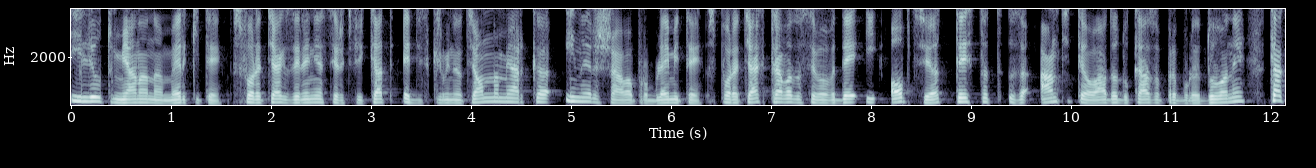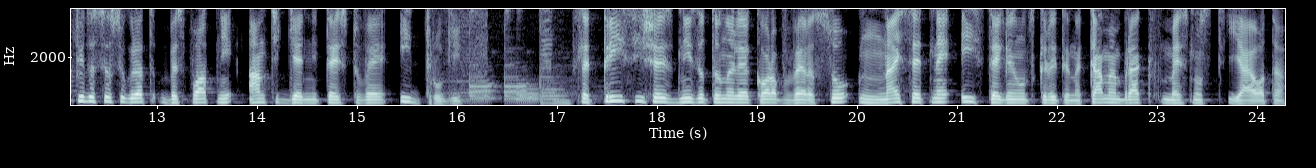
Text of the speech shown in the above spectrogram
или отмяна на мерките. Според тях зеления сертификат е дискриминационна мярка и не решава проблемите. Според тях трябва да се въведе и опция тестът за антитела да доказва преболедуване, както и да се осигурят безплатни антигенни тестове и други. След 36 дни затъналия кораб Верасу най-сетне е изтеглен от скалите на Камен бряг в местност Яйлата.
